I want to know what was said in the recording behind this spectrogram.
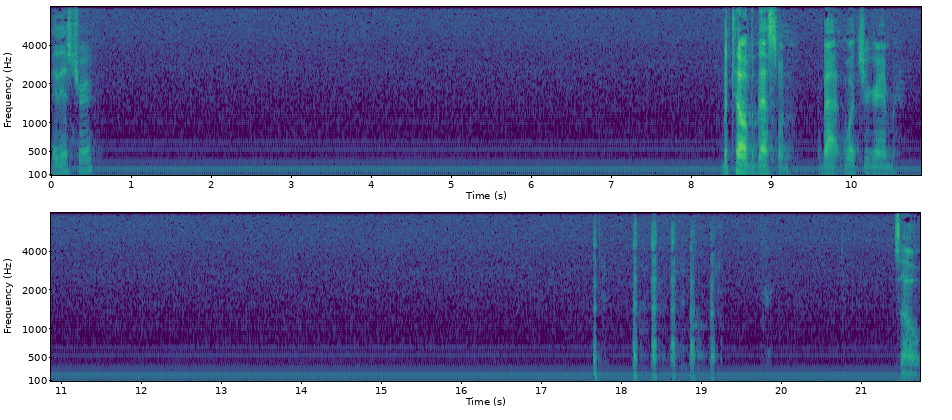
It is true? But tell the best one about what your grandma. So,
